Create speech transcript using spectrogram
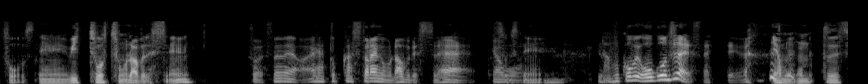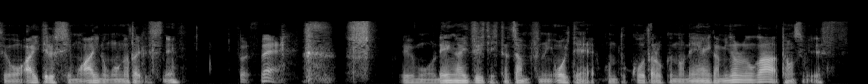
そうですね。ウィッチウォッチもラブですしね。そうですね。あやとかシトライングもラブですしね。いやもう、そうですね。ラブコメ黄金時代ですねっていう。いやもう本当ですよ。空いてるし、もう愛の物語ですしね。そうですね。というもう恋愛づいてきたジャンプにおいて、ほんと孝太郎くんの恋愛が実るのが楽しみです。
